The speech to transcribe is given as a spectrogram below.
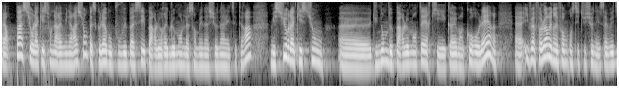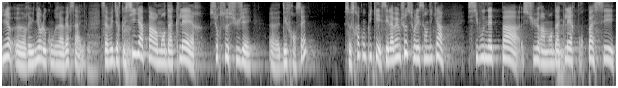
Alors, pas sur la question de la rémunération, parce que là, vous pouvez passer par le règlement de l'Assemblée nationale, etc. Mais sur la question euh, du nombre de parlementaires, qui est quand même un corollaire, euh, il va falloir une réforme constitutionnelle. Ça veut dire réunir le Congrès à Versailles. Ça veut dire que s'il n'y a pas un mandat clair sur ce sujet euh, des Français, ce sera compliqué. C'est la même chose sur les syndicats. Si vous n'êtes pas sur un mandat clair pour passer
